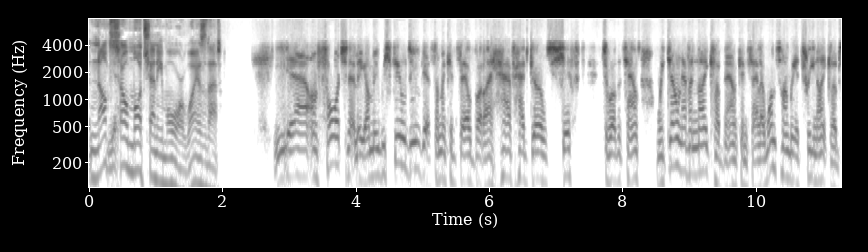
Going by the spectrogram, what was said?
Not so much anymore. Why is that? Yeah, unfortunately, I mean, we still do get some in Kinsale, but I have had girls shift to other towns. We don't have a nightclub now in Kinsale. At one time, we had three nightclubs,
